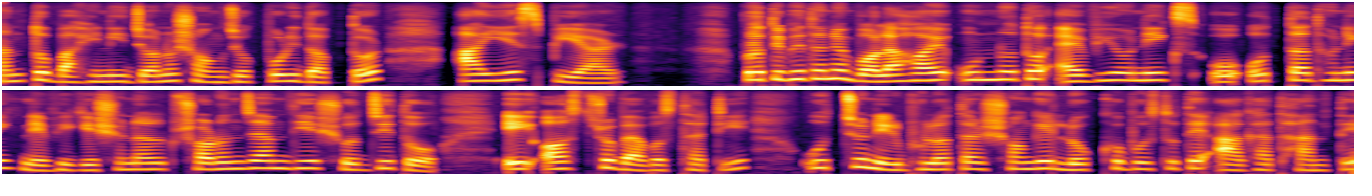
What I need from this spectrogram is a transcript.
আন্তঃবাহিনী জনসংযোগ পরিদপ্তর আইএসপিআর। প্রতিবেদনে বলা হয়, উন্নত অ্যাভিওনিক্স ও অত্যাধুনিক নেভিগেশনাল সরঞ্জাম দিয়ে সজ্জিত এই অস্ত্র ব্যবস্থাটি উচ্চ নির্ভুলতার সঙ্গে লক্ষ্যবস্তুতে আঘাত হানতে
